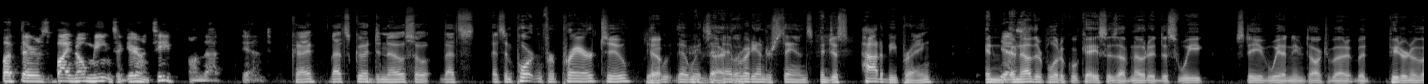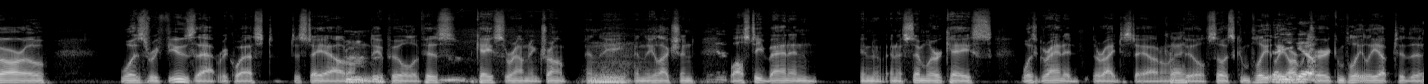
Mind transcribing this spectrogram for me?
but there's by no means a guarantee on that end. Okay, that's good to know. So that's that's important for prayer too. Yep, that, that, we- that exactly. everybody understands And just how to be praying. in, Yes. in other political cases I've noted this week, Steve, we hadn't even talked about it, but Peter Navarro was refused that request to stay out on Mm-hmm. the appeal of his case surrounding Trump in the in the election, while Steve Bannon, in a, in a similar case, was granted the right to stay out on Okay. appeal. So it's completely There you go. arbitrary, completely up to the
